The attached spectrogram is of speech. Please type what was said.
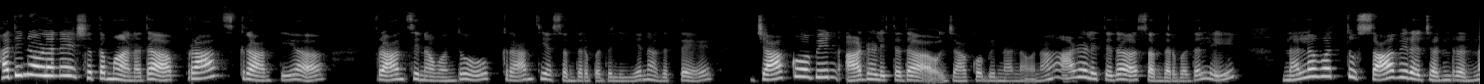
ಹದಿನೇಳನೇ ಶತಮಾನದ ಫ್ರಾನ್ಸ್ ಕ್ರಾಂತಿಯ, ಫ್ರಾನ್ಸಿನ ಒಂದು ಕ್ರಾಂತಿಯ ಸಂದರ್ಭದಲ್ಲಿ ಏನಾಗುತ್ತೆ? ಜಾಕೋಬಿನ್ ಆಡಳಿತದ, ಜಾಕೋಬಿನ್ ಅನ್ನೋನ ಆಡಳಿತದ ಸಂದರ್ಭದಲ್ಲಿ ನಲವತ್ತು ಸಾವಿರ ಜನರನ್ನ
